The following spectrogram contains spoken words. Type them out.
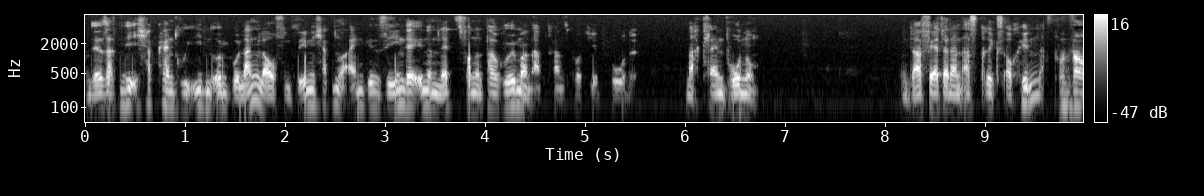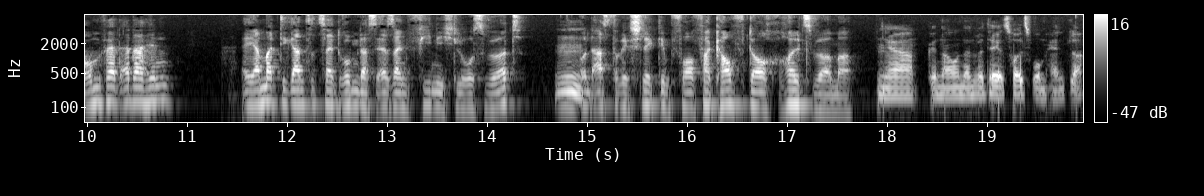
Und er sagt, nee, ich habe keinen Druiden irgendwo langlaufen sehen, ich habe nur einen gesehen, der in einem Netz von ein paar Römern abtransportiert wurde. Nach Kleinbonum. Und da fährt er dann Asterix auch hin. Und warum fährt er dahin? Er jammert die ganze Zeit rum, dass er sein Vieh nicht los wird. Mm. Und Asterix schlägt ihm vor, verkauft doch Holzwürmer. Ja, genau. Und dann wird er jetzt Holzwurmhändler.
